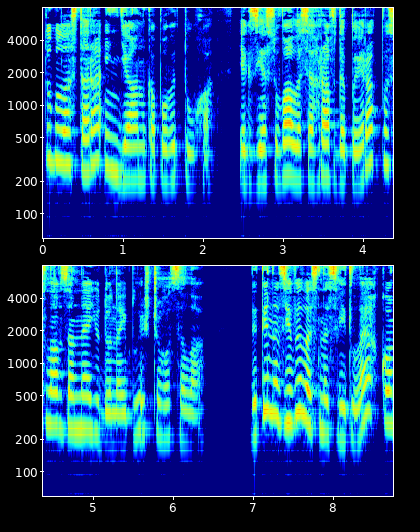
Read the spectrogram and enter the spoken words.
То була стара індіанка повитуха. Як з'ясувалося, граф де Пейрак послав за нею до найближчого села. Дитина з'явилась на світ легко,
